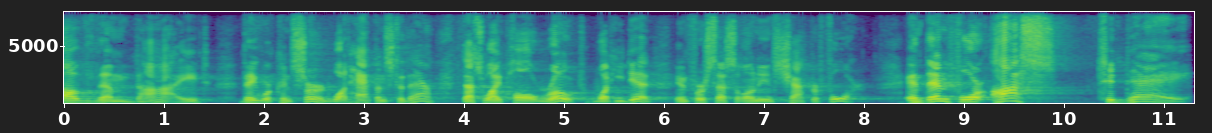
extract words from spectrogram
of them died, they were concerned what happens to them. That's why Paul wrote what he did in 1 Thessalonians chapter 4. And then for us today,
